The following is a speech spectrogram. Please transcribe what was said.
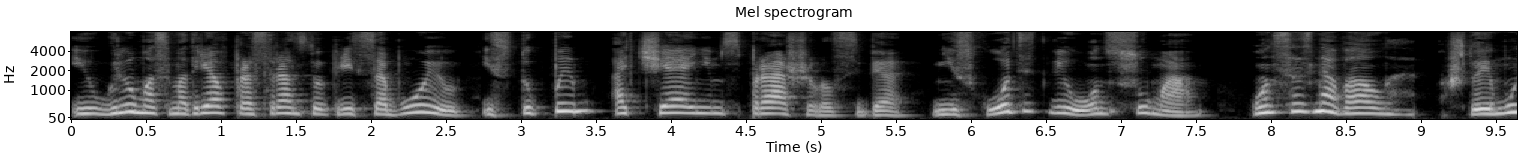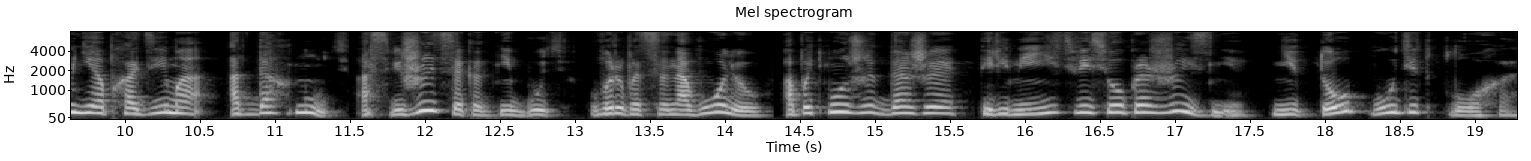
и угрюмо смотря в пространство перед собою и с тупым отчаянием спрашивал себя, не сходит ли он с ума. Он сознавал, что ему необходимо отдохнуть, освежиться как-нибудь, вырваться на волю, а, быть может, даже переменить весь образ жизни. Не то будет плохо.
